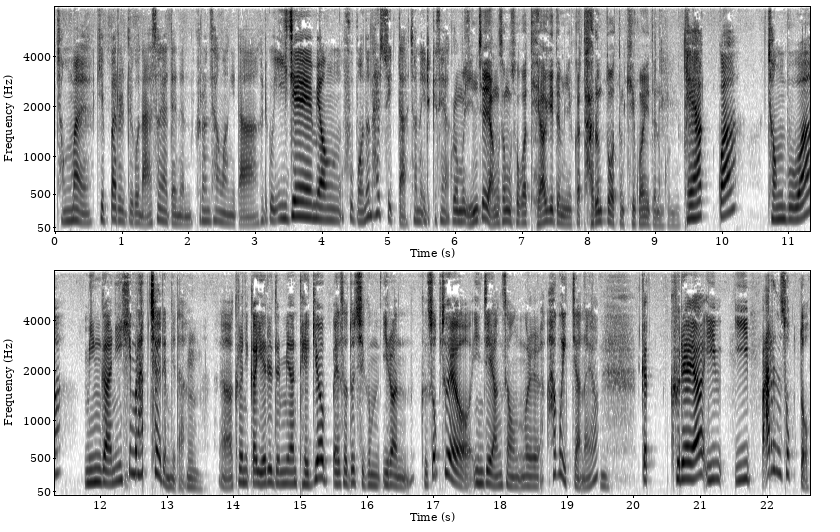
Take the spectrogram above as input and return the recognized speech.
정말 깃발을 들고 나서야 되는 그런 상황이다. 그리고 이재명 후보는 할 수 있다. 저는 이렇게 생각합니다. 그러면 인재 양성소가 대학이 됩니까? 다른 또 어떤 기관이 되는 겁니까? 대학과 정부와 민간이 힘을 합쳐야 됩니다. 음. 아, 그러니까 예를 들면 대기업에서도 지금 이런 그 소프트웨어 인재 양성을 하고 있잖아요. 음. 그래야 이, 이 빠른 속도,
